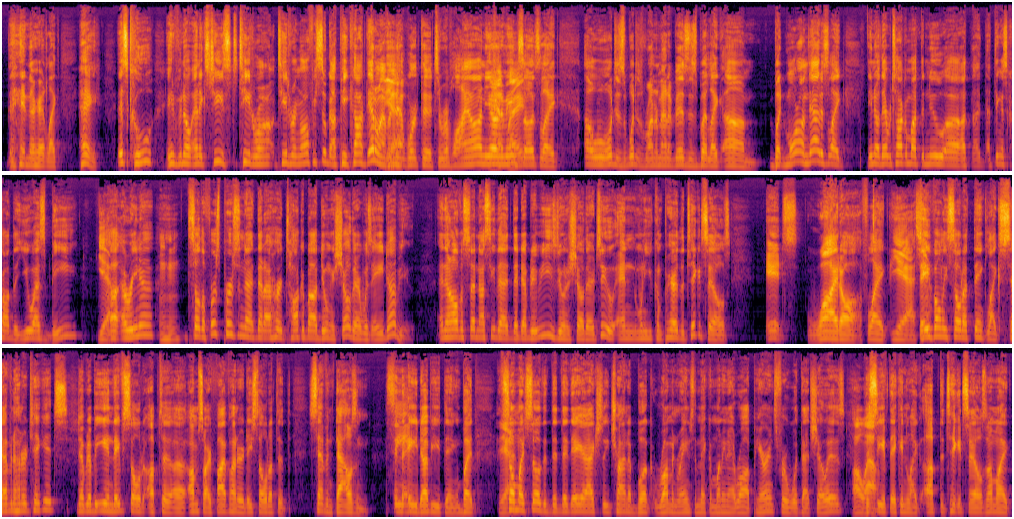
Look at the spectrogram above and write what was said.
in their head like, hey, it's cool. Even though NXT is teetering, teetering off, we still got Peacock. They don't have Yeah. a network to, to rely on. You know Yeah, what I mean? right. So it's like, oh, well, just we'll just run them out of business. But like, um, but more on that is like, you know, they were talking about the new, uh, I, I think it's called the USB. Yeah. Uh, arena. So the first person that, that I heard talk about doing a show there was AEW. And then all of a sudden I see that, that WWE is doing a show there too. And when you compare the ticket sales, it's wide off. Like yes, they've only sold I think like 700 tickets WWE and they've sold up to uh, I'm sorry 500. They sold up to 7,000 in the AEW thing. But Yeah. so much so that, they are actually trying to book Roman Reigns to make a Monday Night Raw appearance for what that show is. Oh, wow. To see if they can like up the ticket sales. And I'm like,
